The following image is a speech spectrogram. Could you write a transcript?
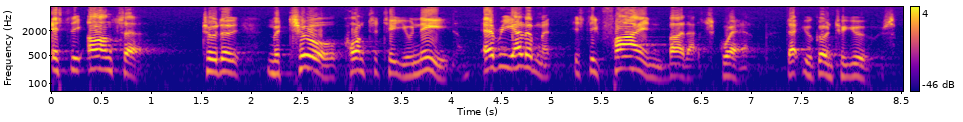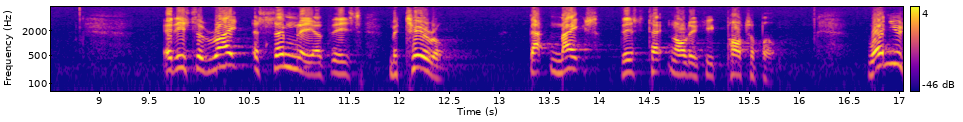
It's the answer to the mature quantity you need. Every element is defined by that square that you're going to use. It is the right assembly of this material that makes this technology possible. When you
